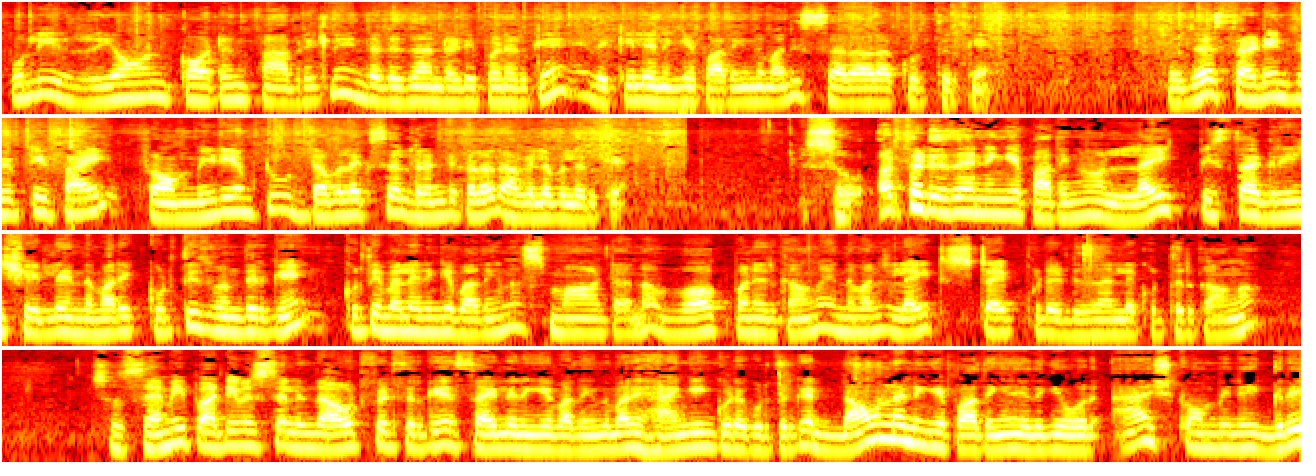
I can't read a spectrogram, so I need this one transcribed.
ஃபுல்லி ரியான் காட்டன் ஃபேப்ரிக்கில் இந்த டிசைன் ரெடி பண்ணியிருக்கேன் இது கீழே நீங்கள் பார்த்தீங்கன்னா இந்த மாதிரி சராரா கொடுத்துருக்கேன். So just thirteen fifty five from medium to double XL ரெண்டு கலர் அவைலபிள் இருக்கு ஸோ அடுத்த டிசைன் நீங்கள் பார்த்தீங்கன்னா லைட் பிஸ்தா கிரீன் ஷேட்ல இந்த மாதிரி குர்த்திஸ் வந்திருக்கேன். குர்த்தி மேலே நீங்கள் பார்த்தீங்கன்னா ஸ்மார்ட்டான ஒர்க் பண்ணிருக்காங்க. இந்த மாதிரி லைட் ஸ்டைப் கூட டிசைனில் கொடுத்துருக்காங்க. ஸோ செமி பார்ட்டி வெஸ்டல் இந்த அவுட்ஃபிட்ஸ் இருக்கு சைடில் நீங்க பாத்தீங்க இந்த மாதிரி ஹேங்கிங் கூட கொடுத்துருக்கேன். டவுன்ல நீங்க பாத்தீங்கன்னா இதுக்கு ஒரு ஆஷ் காம்பினே கிரே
